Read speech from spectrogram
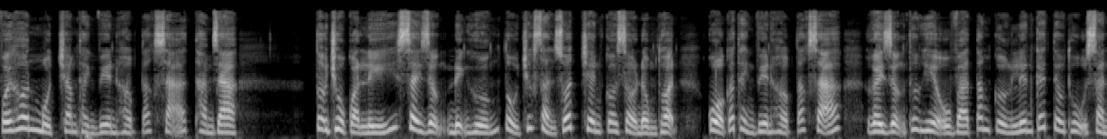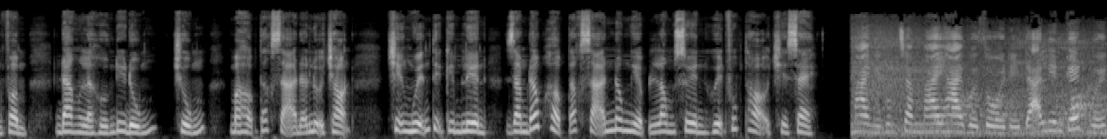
với hơn 100 thành viên hợp tác xã tham gia. Tự chủ quản lý, xây dựng định hướng tổ chức sản xuất trên cơ sở đồng thuận của các thành viên hợp tác xã, gây dựng thương hiệu và tăng cường liên kết tiêu thụ sản phẩm đang là hướng đi đúng, chúng mà hợp tác xã đã lựa chọn. Chị Nguyễn Thị Kim Liên, Giám đốc Hợp tác xã Nông nghiệp Long Xuyên, huyện Phúc Thọ chia sẻ. 2022 vừa rồi thì đã liên kết với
